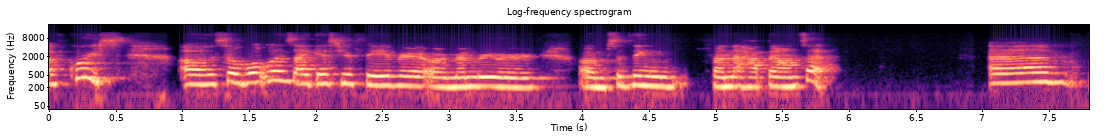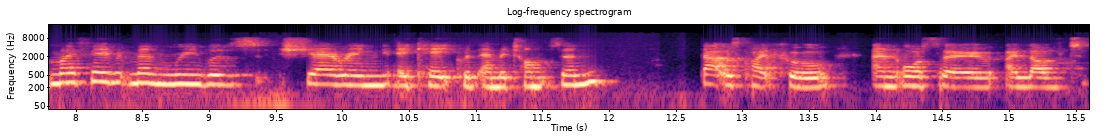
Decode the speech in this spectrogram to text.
Of course. Uh, so, what was, I guess, your favorite or memory or um, something fun that happened on set? Um, my favorite memory was sharing a cake with Emma Thompson. That was quite cool. And also, I loved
